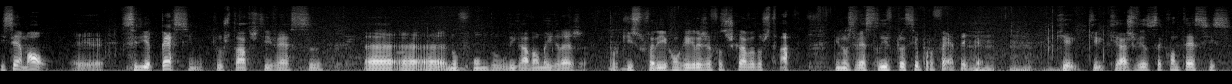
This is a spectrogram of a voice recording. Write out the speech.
Isso é mau. É, seria péssimo que o Estado estivesse, uh, uh, uh, no fundo, ligado a uma igreja, porque isso faria com que a igreja fosse escrava do Estado e não estivesse livre para ser profética, uhum, uhum, que, que, que, às vezes acontece isso.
